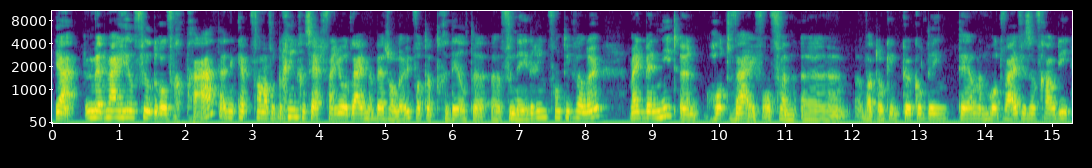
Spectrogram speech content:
ja, met mij heel veel erover gepraat. En ik heb vanaf het begin gezegd van, joh, het lijkt me best wel leuk. Want dat gedeelte eh, vernedering vond ik wel leuk. Maar ik ben niet een hot wijf of een, eh, wat ook in kukkelding term, een hot wijf is een vrouw die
